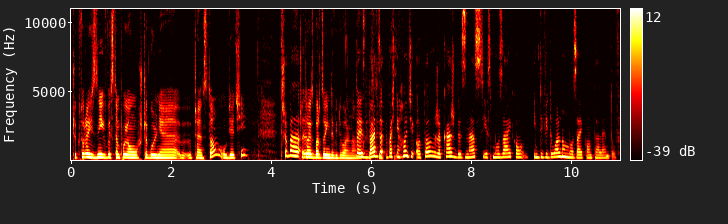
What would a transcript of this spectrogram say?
Czy któreś z nich występują szczególnie y, często u dzieci? Trzeba, Czy to jest bardzo indywidualna To jest kwestia? bardzo, właśnie chodzi o to, że każdy z nas jest mozaiką, indywidualną mozaiką talentów.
